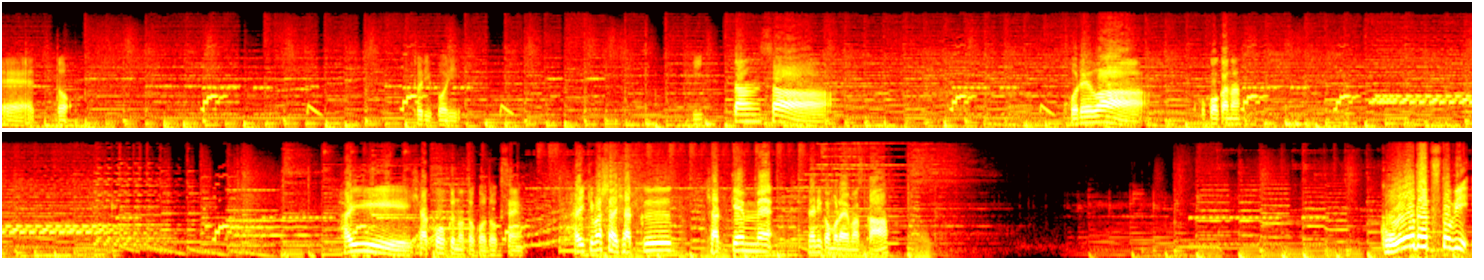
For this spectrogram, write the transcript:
えー、っと。トリポリ。一旦さ、これは、ここかな。はい、100億のとこ独占。はい、来ました。100、100件目。何かもらえますか？強奪飛び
